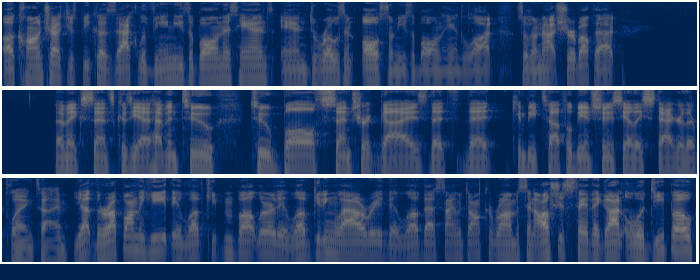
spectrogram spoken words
uh, contract just because Zach LaVine needs a ball in his hands, and DeRozan also needs a ball in his hands a lot. So they're not sure about that. That makes sense because yeah, having two two ball centric guys that that can be tough. It'll be interesting to see how they stagger their playing time. Yep, they're up on the Heat. They love keeping Butler. They love getting Lowry. They love that sign with Duncan Robinson. I'll just say they got Oladipo.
